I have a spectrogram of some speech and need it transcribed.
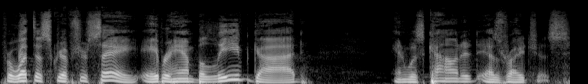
For what the scriptures say Abraham believed God and was counted as righteous.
